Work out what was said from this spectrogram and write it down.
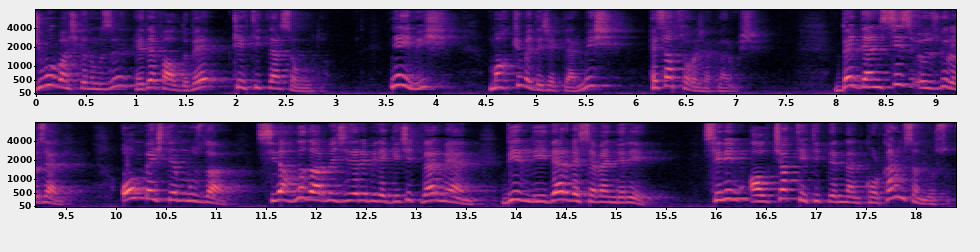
Cumhurbaşkanımızı hedef aldı ve tehditler savurdu. Neymiş? Mahkum edeceklermiş, hesap soracaklarmış. Bedensiz Özgür Özel 15 Temmuz'da silahlı darbecilere bile geçit vermeyen bir lider ve sevenleri senin alçak tehditlerinden korkar mı sanıyorsun?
